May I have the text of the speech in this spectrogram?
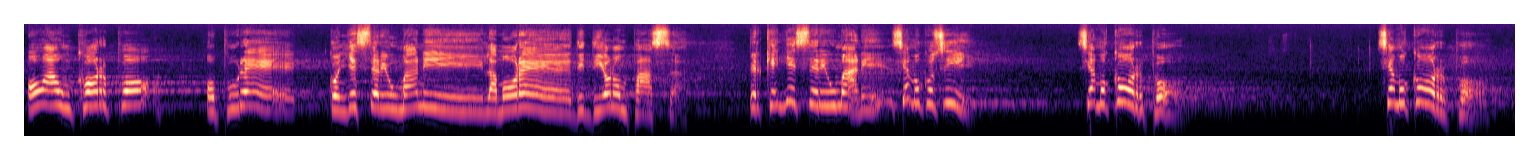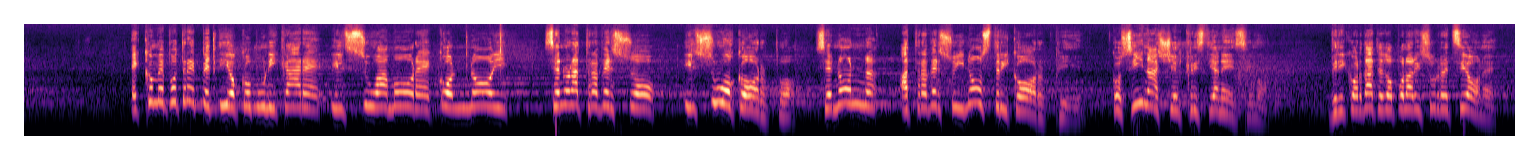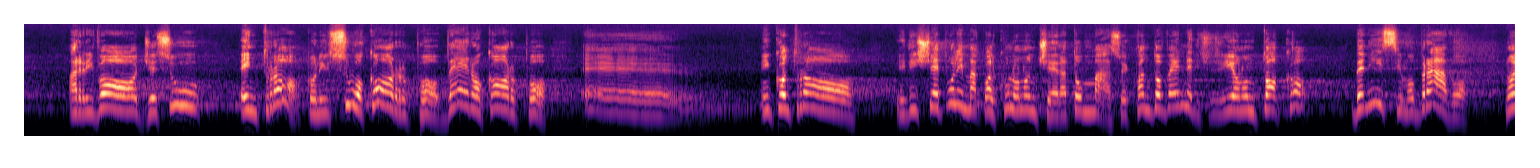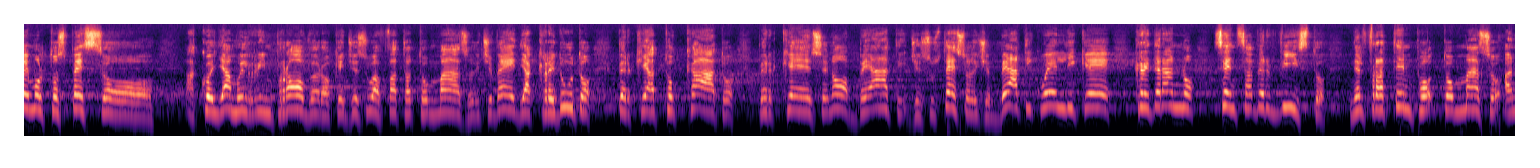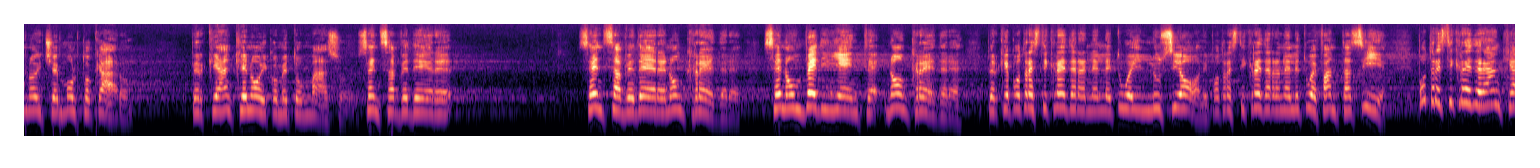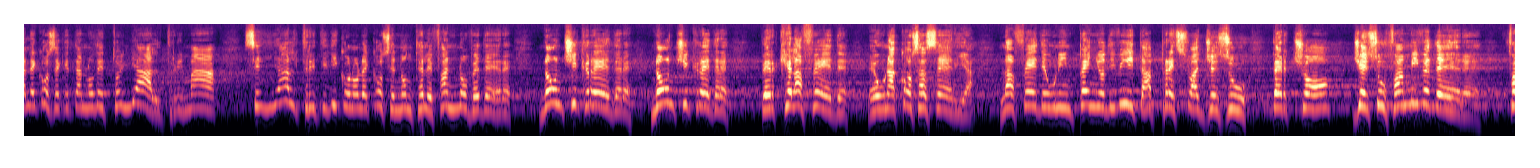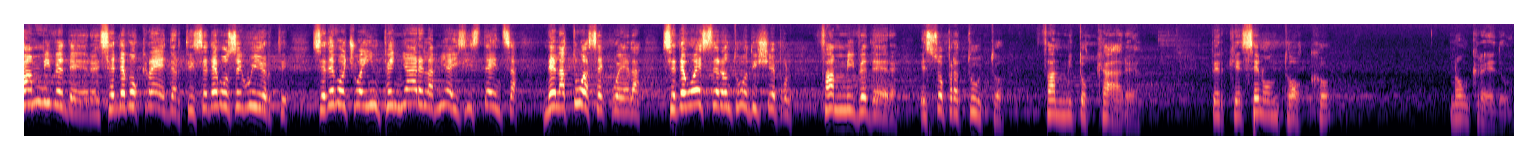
o ha un corpo, oppure con gli esseri umani l'amore di Dio non passa. Perché gli esseri umani siamo così, siamo corpo, siamo corpo. E come potrebbe Dio comunicare il suo amore con noi se non attraverso il suo corpo, se non attraverso i nostri corpi. Così nasce il cristianesimo. Vi ricordate dopo la risurrezione? Arrivò Gesù, entrò con il suo corpo, vero corpo, eh, incontrò i discepoli, ma qualcuno non c'era, Tommaso, e quando venne dice io non tocco, benissimo, bravo. Noi molto spesso accogliamo il rimprovero che Gesù ha fatto a Tommaso, dice vedi ha creduto perché ha toccato, perché se no beati, Gesù stesso dice beati quelli che crederanno senza aver visto. Nel frattempo Tommaso a noi c'è molto caro, perché anche noi come Tommaso, senza vedere senza vedere non credere. Se non vedi niente, non credere, perché potresti credere nelle tue illusioni, potresti credere nelle tue fantasie, potresti credere anche alle cose che ti hanno detto gli altri, ma se gli altri ti dicono le cose e non te le fanno vedere, non ci credere, non ci credere, perché la fede è una cosa seria, la fede è un impegno di vita appresso a Gesù, perciò Gesù fammi vedere, fammi vedere se devo crederti, se devo seguirti, se devo cioè impegnare la mia esistenza nella tua sequela, se devo essere un tuo discepolo, fammi vedere e soprattutto fammi toccare, perché se non tocco non credo.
